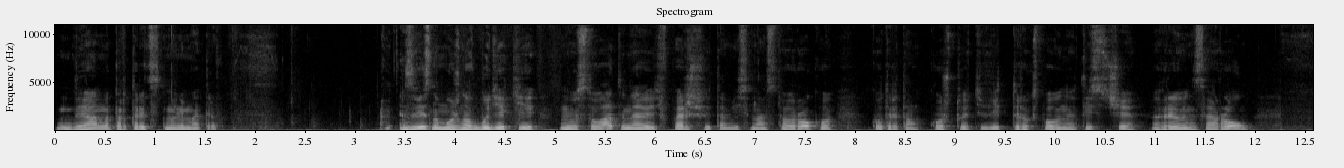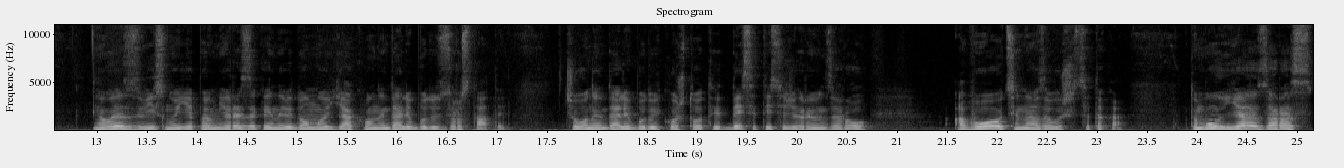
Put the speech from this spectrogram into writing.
діаметр 30 мм. Звісно, можна в будь-які інвестувати, навіть в перші там, 18-го року, котрі там коштують від 3,5 тисячі гривень за рол. Але, звісно, є певні ризики, і невідомо, як вони далі будуть зростати. Чи вони далі будуть коштувати 10 тисяч гривень за рол, або ціна залишиться така. Тому я зараз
